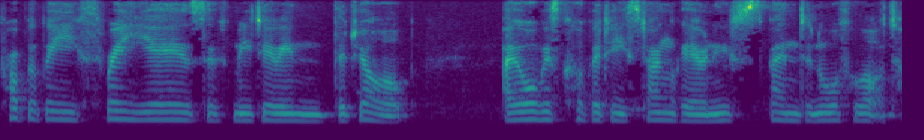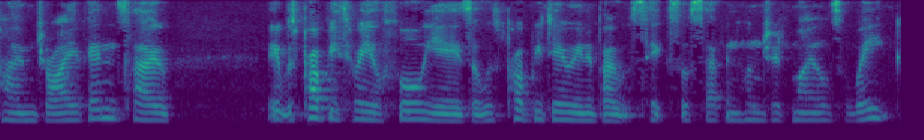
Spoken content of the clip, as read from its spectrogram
probably three years of me doing the job, I always covered East Anglia and used to spend an awful lot of time driving. So it was probably three or four years. I was probably doing about six or seven hundred miles a week,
